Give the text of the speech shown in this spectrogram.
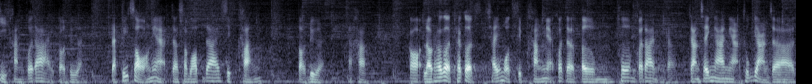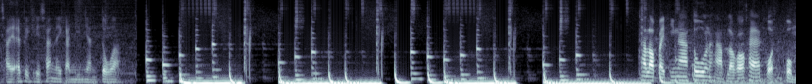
กี่ครั้งก็ได้ต่อเดือน แบบที่2เนี่ยจะ swap ได้ 10 ครั้งต่อเดือนนะครับ ก็แล้วถ้าเกิดถ้าเกิดใช้หมด 10 ครั้งเนี่ยก็จะเติมเพิ่มก็ได้เหมือนกัน การใช้งานเนี่ยทุกอย่างจะใช้แอปพลิเคชันในการยืนยันตัว ถ้าเราไปที่หน้าตู้นะครับ เราก็แค่กดปุ่ม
